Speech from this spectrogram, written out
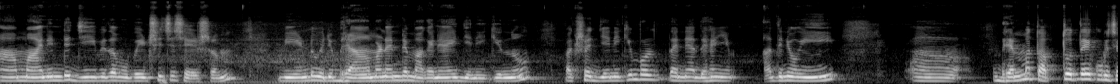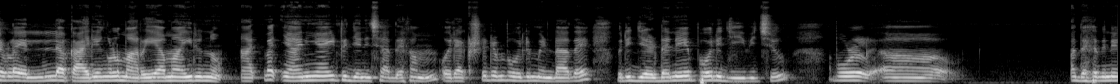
ആ മാനിന്റെ ജീവിതം ഉപേക്ഷിച്ച ശേഷം വീണ്ടും ഒരു ബ്രാഹ്മണന്റെ മകനായി ജനിക്കുന്നു. പക്ഷെ ജനിക്കുമ്പോൾ തന്നെ അദ്ദേഹം അതിനോ ഈ ബ്രഹ്മതത്വത്തെക്കുറിച്ചുള്ള എല്ലാ കാര്യങ്ങളും അറിയാമായിരുന്നു. ആത്മജ്ഞാനിയായിട്ട് ജനിച്ച അദ്ദേഹം ഒരക്ഷരം പോലും മിണ്ടാതെ ഒരു ജഡനെ പോലെ ജീവിച്ചു. അപ്പോൾ അദ്ദേഹത്തിന്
